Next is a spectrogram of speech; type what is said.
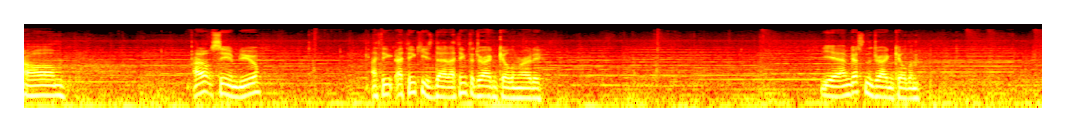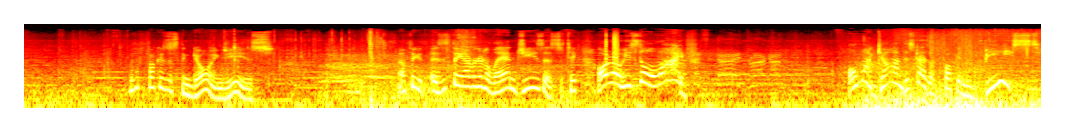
Um, I don't see him. Do you? I think I think he's dead. I think the dragon killed him already. Yeah, I'm guessing the dragon killed him. Where the fuck is this thing going? Jeez. I don't think it, is this thing ever gonna land? Jesus, take. Oh no, he's still alive. Oh my god, this guy's a fucking beast.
